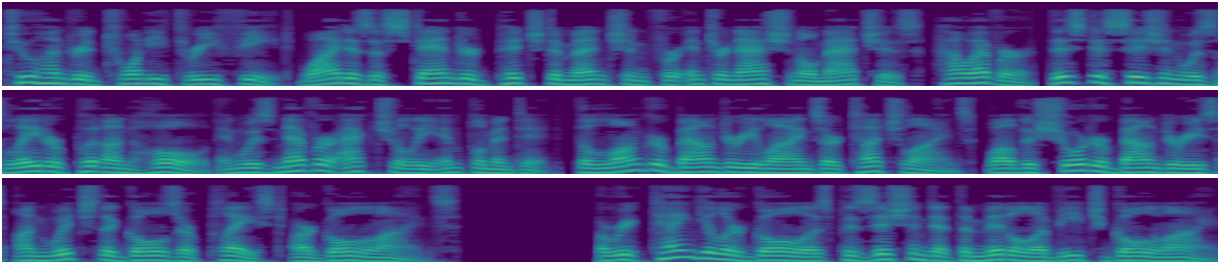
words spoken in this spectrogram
(223 feet) wide as a standard pitch dimension for international matches. However, this decision was later put on hold and was never actually implemented. The longer boundary lines are touchlines, while the shorter boundaries on which the goals are placed are goal lines. A rectangular goal is positioned at the middle of each goal line.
